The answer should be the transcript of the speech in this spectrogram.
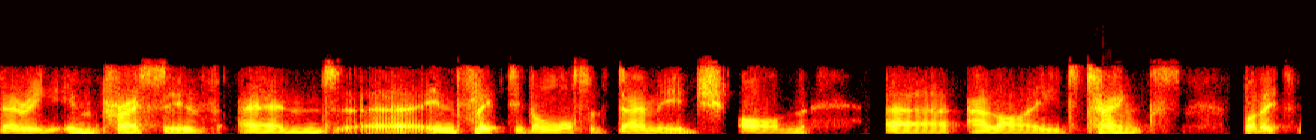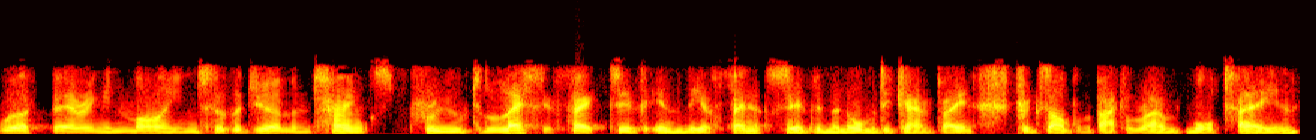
very impressive and uh, inflicted a lot of damage on uh, Allied tanks. But it's worth bearing in mind that the German tanks proved less effective in the offensive in the Normandy campaign, for example, the battle round Mortain,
